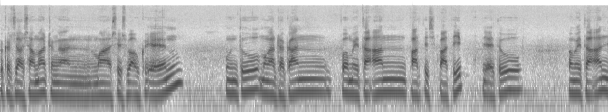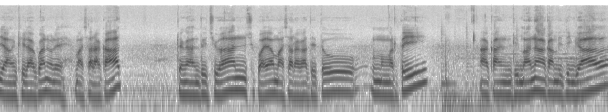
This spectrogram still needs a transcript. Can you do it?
bekerja sama dengan mahasiswa UGM untuk mengadakan pemetaan partisipatif, yaitu pemetaan yang dilakukan oleh masyarakat dengan tujuan supaya masyarakat itu mengerti akan di mana kami tinggal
